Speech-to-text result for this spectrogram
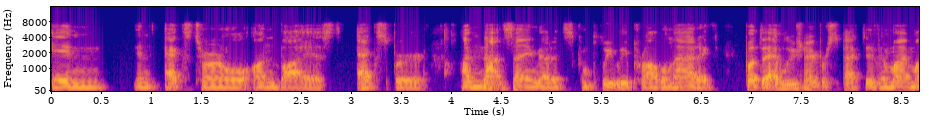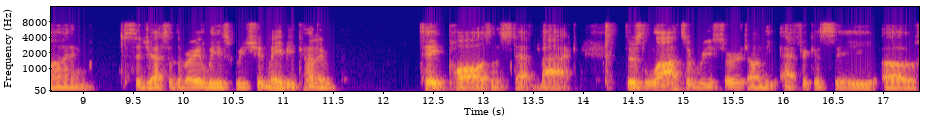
in an external, unbiased expert. I'm not saying that it's completely problematic, but the evolutionary perspective, in my mind, suggests at the very least we should maybe kind of take pause and step back. There's lots of research on the efficacy of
